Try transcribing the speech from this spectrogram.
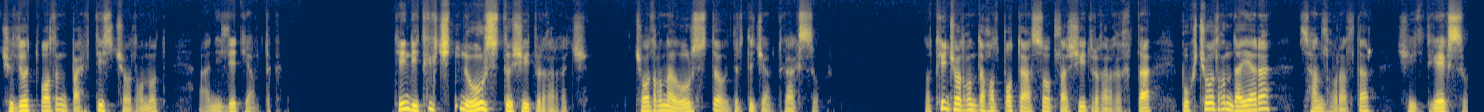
чөлөөт болон баптист чуулганууд нилээд явдаг. Тэнд итгэгчид нь өөрсдөө шийдвэр гаргаж чуулганаа өөрсдөө удирдах явдаг гэсэн үг. Нутгийн чуулгантай холбоотой асуудлаар шийдвэр гаргахдаа бүх чуулган даяараа санал хураалдаар шийддэг гэсэн.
